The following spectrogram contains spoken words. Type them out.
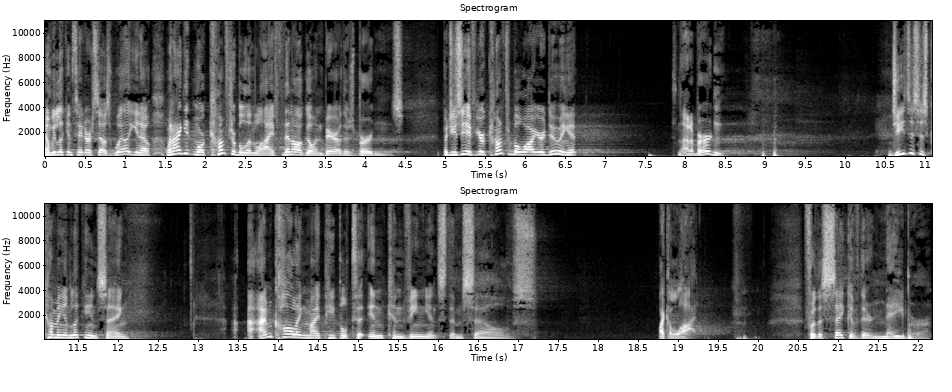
and we look and say to ourselves, well, you know, when I get more comfortable in life, then I'll go and bear others' burdens. But you see, if you're comfortable while you're doing it, it's not a burden. Jesus is coming and looking and saying, I'm calling my people to inconvenience themselves, like a lot, for the sake of their neighbor,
